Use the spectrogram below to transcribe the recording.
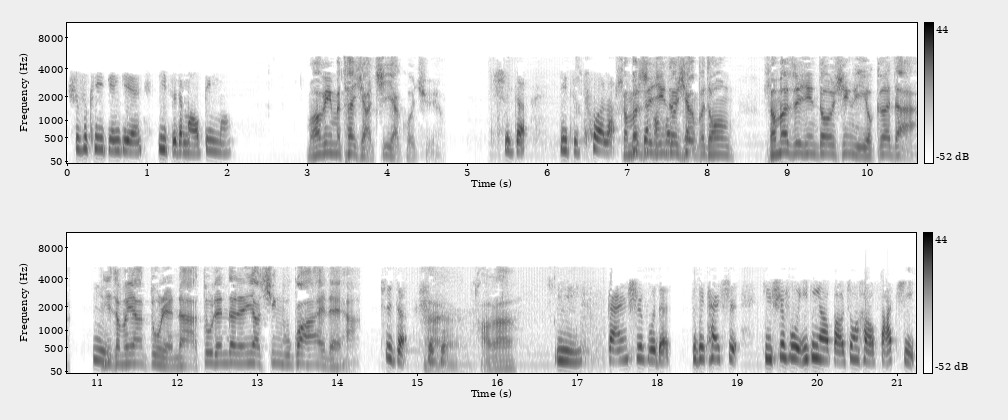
师傅可以点点弟子的毛病吗？毛病嘛，太小气呀，过去是的，弟子错了。什么事情都想不。通，什么事情都心里有疙瘩。嗯，你怎么样渡人呐、渡人的人要心无挂碍的呀。是的，师傅。嗯，好了，嗯，感恩师傅的慈悲开示，请师傅一定要保重好法体。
